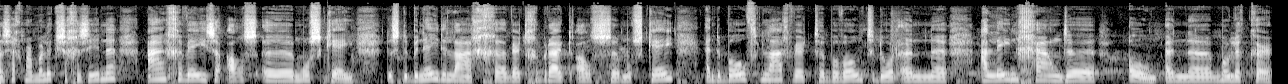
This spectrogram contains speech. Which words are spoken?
zeg maar, Molukse gezinnen aangewezen als moskee. Dus de benedenlaag werd gebruikt als moskee en de bovenlaag werd bewoond door een alleengaande oom, een uh, Molukker.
